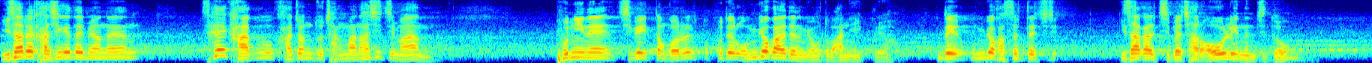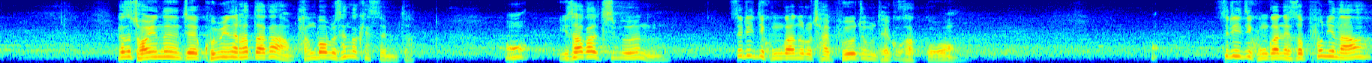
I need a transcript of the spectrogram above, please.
이사를 가시게 되면은 새 가구 가전도 장만하시지만 본인의 집에 있던 거를 또 그대로 옮겨가야 되는 경우도 많이 있고요. 근데 옮겨갔을 때 지- 이사갈 집에 잘 어울리는지도 그래서 저희는 이제 고민을 하다가 방법을 생각했습니다. 어, 이사갈 집은 3D 공간으로 잘 보여주면 될 것 같고 어, 3D 공간에서 폰이나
